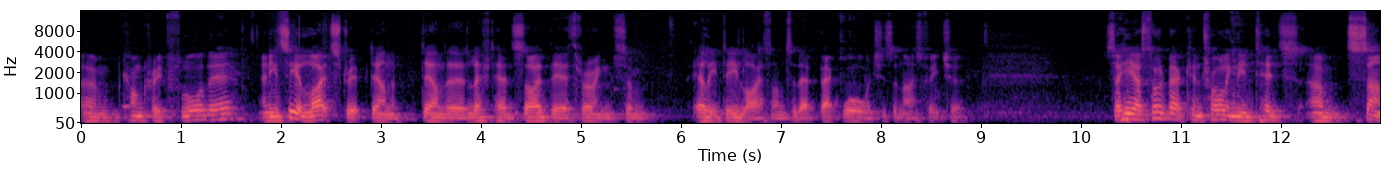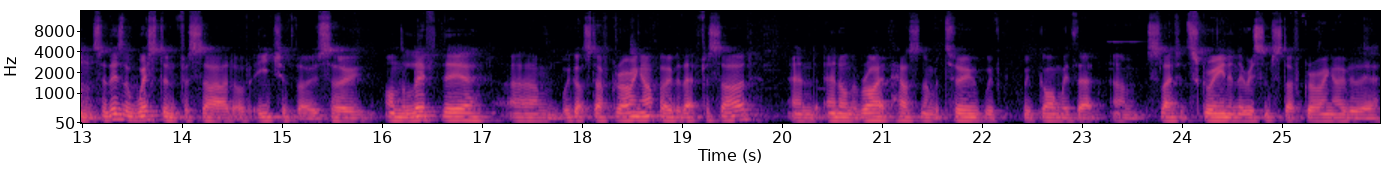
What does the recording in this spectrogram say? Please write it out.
um, concrete floor there, and you can see a light strip down the, down the left-hand side there throwing some LED light onto that back wall, which is a nice feature. So here I thought about controlling the intense um, sun. So there's the western facade of each of those. So on the left there, um, we've got stuff growing up over that facade. And, and on the right, house number two, we've, we've gone with that um, slatted screen and there is some stuff growing over there.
